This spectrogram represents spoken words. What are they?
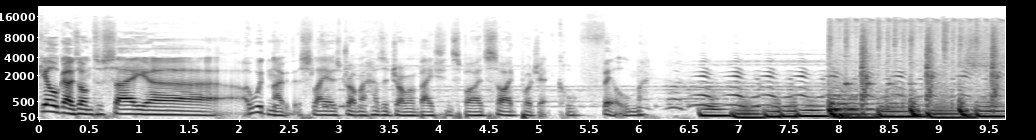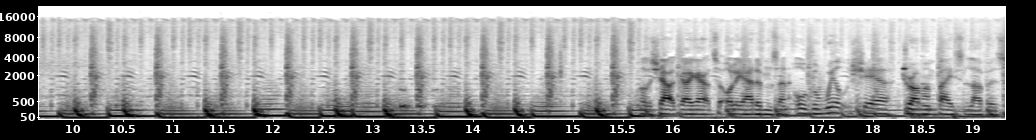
Gill goes on to say, uh, I would note that Slayer's drummer has a drum and bass inspired side project called Philm. Another shout going out to Ollie Adams and all the Wiltshire drum and bass lovers.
